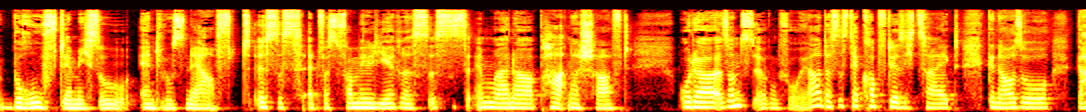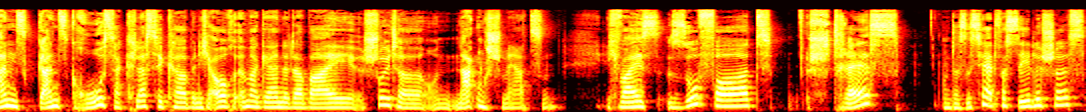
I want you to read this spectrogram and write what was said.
Beruf, der mich so endlos nervt? Ist es etwas familiäres? Ist es in meiner Partnerschaft? oder sonst irgendwo, ja. Das ist der Kopf, der sich zeigt. Genauso ganz, ganz großer Klassiker bin ich auch immer gerne dabei. Schulter- und Nackenschmerzen. Ich weiß sofort, Stress, und das ist ja etwas Seelisches,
